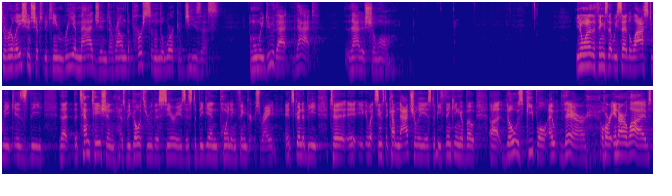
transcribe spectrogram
The relationships became reimagined around the person and the work of Jesus. And when we do that, that, that is shalom. You know, one of the things that we said last week is the, that the temptation as we go through this series is to begin pointing fingers, right? It's going to be to, it, what seems to come naturally is to be thinking about uh, those people out there or in our lives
